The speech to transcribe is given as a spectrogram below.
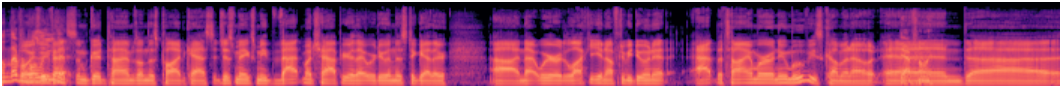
you'll never Boys, we've believe had some good times on this podcast. It just makes me that much happier that we're doing this together, uh, and that we're lucky enough to be doing it at the time where a new movie's coming out. Definitely. And uh,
